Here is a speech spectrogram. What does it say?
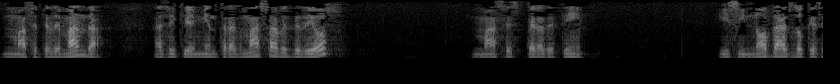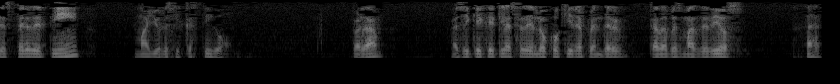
más se te demanda. Así que mientras más sabes de Dios, más se espera de ti. Y si no das lo que se espera de ti, mayor es el castigo. ¿Verdad? Así que, ¿qué clase de loco quiere aprender cada vez más de Dios?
